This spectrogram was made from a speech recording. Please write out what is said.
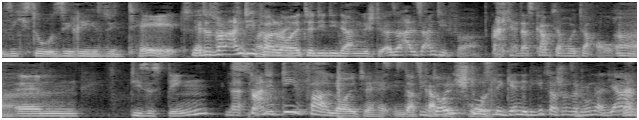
sich so Seriosität. Ja, das waren Antifa-Leute, die die da angestellt Also alles Antifa. Ach ja, das gab's ja heute auch. Ähm, dieses Ding, Das äh, die- Antifa-Leute hätten das die Kapitol. Dolchstoßlegende, die gibt's auch schon seit 100 Jahren.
